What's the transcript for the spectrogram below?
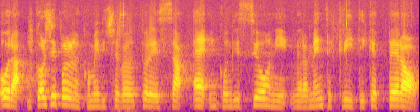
Ora, il corso di Polone, come diceva la dottoressa, è in condizioni veramente critiche, però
